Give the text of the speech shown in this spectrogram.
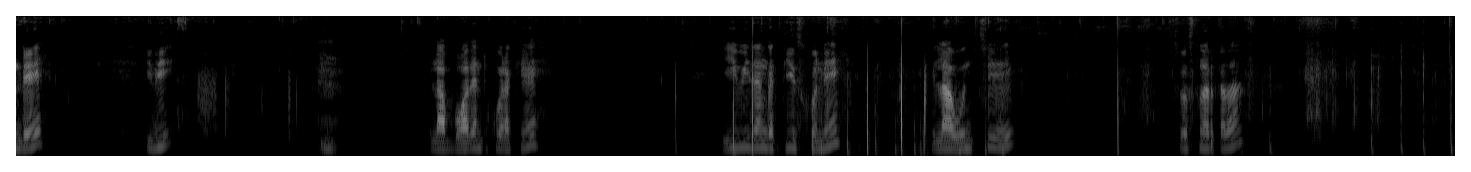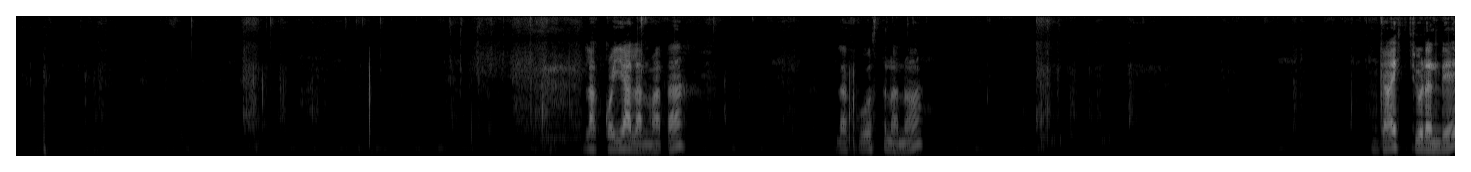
చూడండి. ఇది ఇలా బోదంటి కూరకి ఈ విధంగా తీసుకొని ఇలా ఉంచి చూస్తున్నారు కదా. ఇలా కొయ్యాలన్నమాట. ఇలా కోస్తున్నాను. గాయస్ చూడండి.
